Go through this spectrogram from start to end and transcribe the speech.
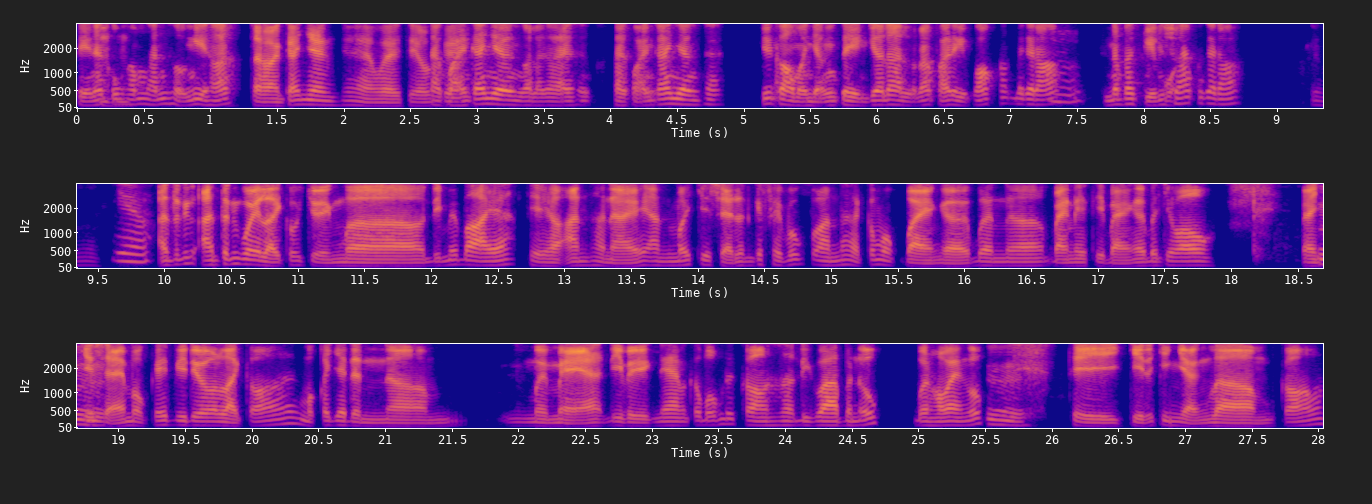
thì nó cũng uh-huh. không ảnh hưởng gì hết. Tài khoản cá nhân về thì okay. Tài khoản cá nhân gọi là tài, tài khoản cá nhân thôi. Chứ còn mà nhận tiền cho nên là nó phải report hết mấy cái đó, ừ. nó phải kiểm soát mấy cái đó. Yeah. anh tính anh tính quay lại câu chuyện mà đi máy bay á thì anh hồi nãy anh mới chia sẻ lên cái Facebook của anh là có một bạn ở bên uh, bạn này thì bạn ở bên châu Âu bạn ừ. chia sẻ một cái video là có một cái gia đình uh, người mẹ đi về Việt Nam có bốn đứa con đi qua bên Úc bên Hội An Úc ừ. thì chị đã chứng nhận là có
